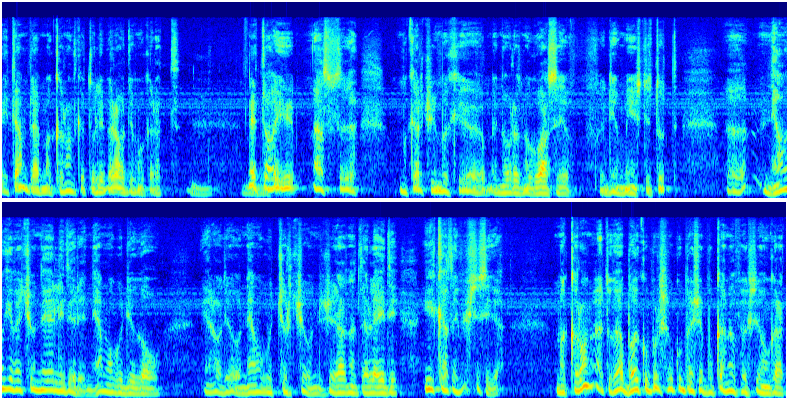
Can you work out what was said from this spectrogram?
И там да, Макрон като либерал-демократ. Не, той, аз, е, макар че имах е, едно разногласие в един институт, е, няма ги вече нея лидери. Няма го Дюгол, няма, го Чърчил, желязната лейди. И казах, вижте сега, Макрон, а тогава Бойко Борисов го беше поканал в Евсионград.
